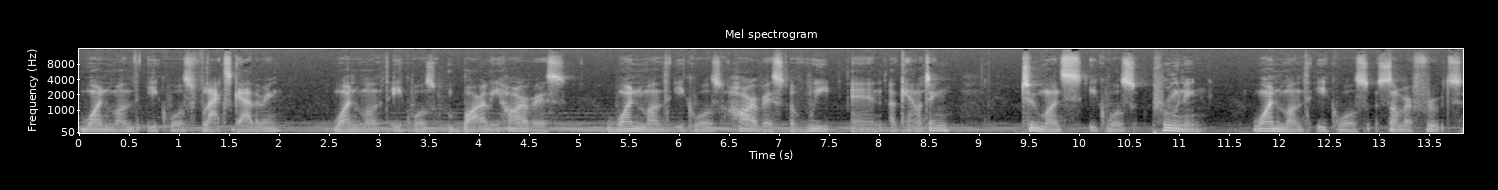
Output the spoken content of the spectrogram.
one month equals flax gathering, one month equals barley harvest, one month equals harvest of wheat and accounting, two months equals pruning, one month equals summer fruits.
